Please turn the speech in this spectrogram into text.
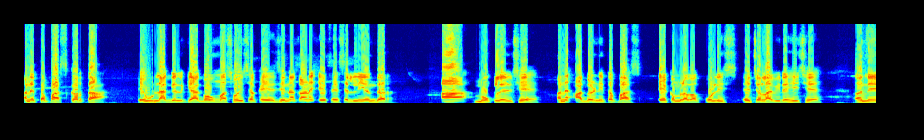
અને તપાસ કરતા એવું લાગેલ કે આ ગૌમાંસ હોઈ શકે, જેના કારણે એફએસએલની અંદર આ મોકલેલ છે અને આગળની તપાસ એ કમલાબાગ પોલીસ એ ચલાવી રહી છે અને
